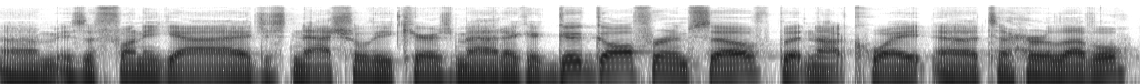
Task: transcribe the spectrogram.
um, is a funny guy, just naturally charismatic, a good golfer himself, but not quite uh, to her level.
